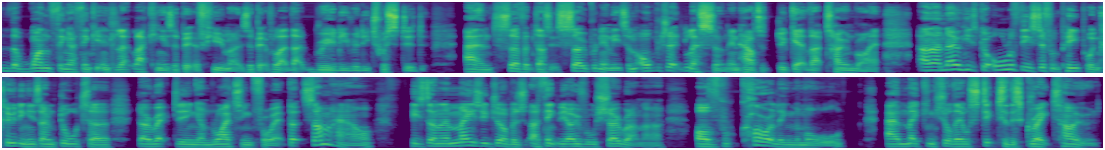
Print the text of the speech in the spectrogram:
The one thing I think it is lacking is a bit of humour. It's a bit of like that really, really twisted. And Servant does it so brilliantly. It's an object lesson in how to, to get that tone right. And I know he's got all of these different people, including his own daughter, directing and writing for it, but somehow he's done an amazing job as I think the overall showrunner of corralling them all and making sure they all stick to this great tone.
